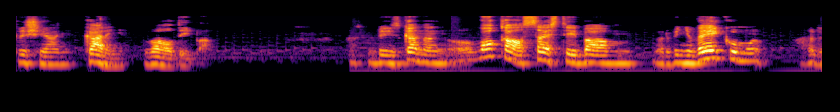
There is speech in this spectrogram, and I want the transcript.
Krišjāņa Kariņa valdībām. Esmu bijis gan vokāls saistībām ar viņu veikumu, ar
